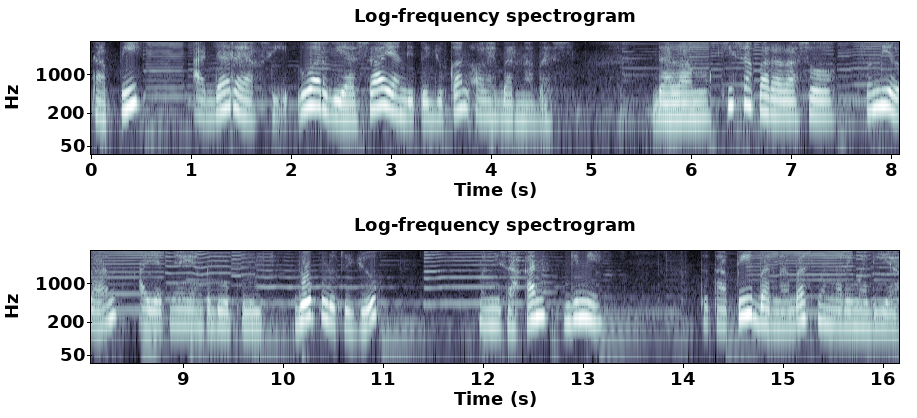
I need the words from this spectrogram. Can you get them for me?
Tapi ada reaksi luar biasa yang ditunjukkan oleh Barnabas. Dalam kisah para rasul 9 ayatnya yang ke-27 mengisahkan gini. Tetapi Barnabas menerima dia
